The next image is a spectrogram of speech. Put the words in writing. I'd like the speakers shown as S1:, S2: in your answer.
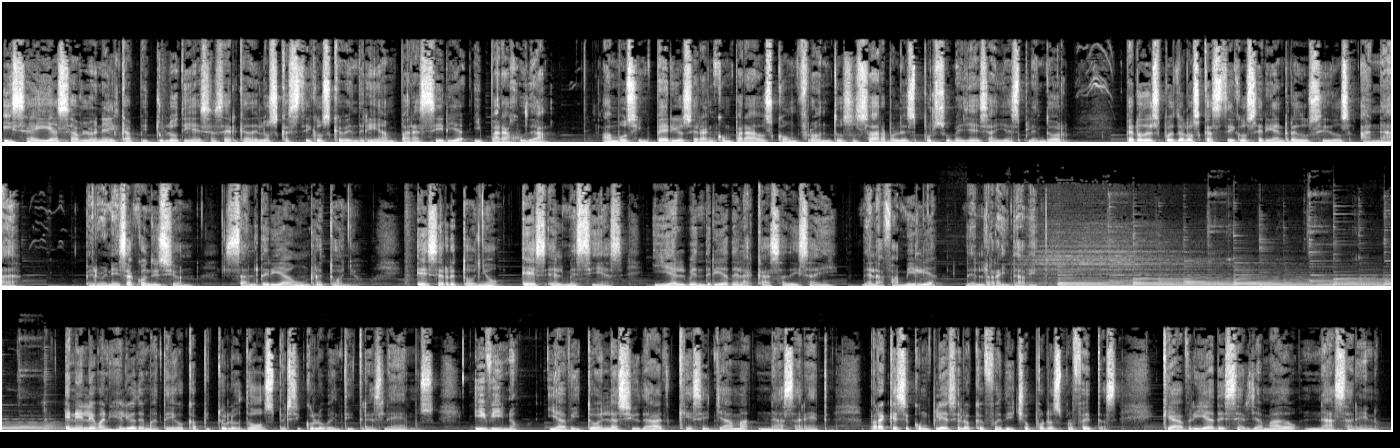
S1: Isaías habló en el capítulo 10 acerca de los castigos que vendrían para Siria y para Judá. Ambos imperios eran comparados con frondosos árboles por su belleza y esplendor, pero después de los castigos serían reducidos a nada. Pero en esa condición saldría un retoño. Ese retoño es el Mesías, y él vendría de la casa de Isaí, de la familia del rey David. En el Evangelio de Mateo capítulo 2, versículo 23 leemos, y vino y habitó en la ciudad que se llama Nazaret, para que se cumpliese lo que fue dicho por los profetas, que habría de ser llamado Nazareno.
